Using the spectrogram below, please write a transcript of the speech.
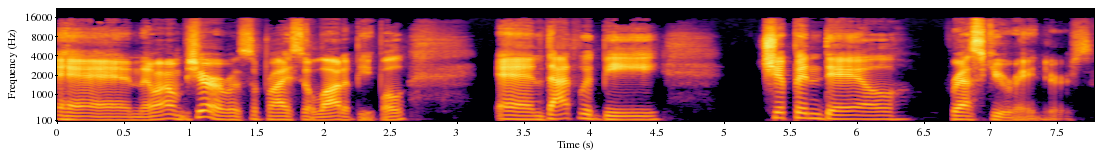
and I'm sure a surprise to a lot of people, and that would be Chip 'n Dale Rescue Rangers.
